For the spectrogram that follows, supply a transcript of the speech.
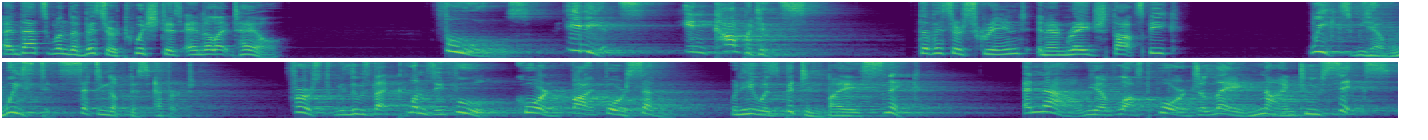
and that's when the Visser twitched his Andalite tail. Fools! Idiots! Incompetents! The Visser screamed in enraged thought speak. Weeks we have wasted setting up this effort. First, we lose that clumsy fool, Corn 547, when he was bitten by a snake. And now we have lost poor Jalay 926.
